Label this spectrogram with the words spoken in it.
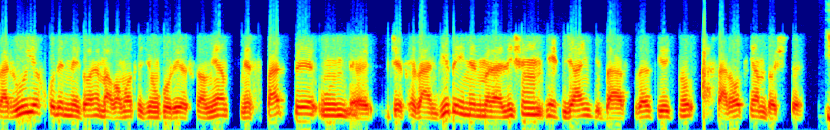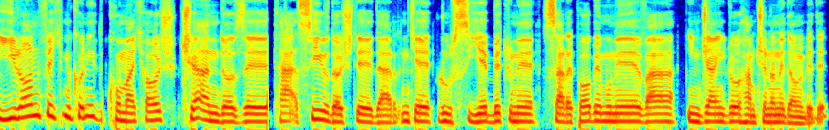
و روی خود نگاه مقامات جمهوری اسلامی هم نسبت به اون جبهه بندی بین المللیشون جنگ بر صورت یک نوع اثراتی هم داشته. ایران فکر می‌کنید کمکهاش چه اندازه تأثیر داشته در اینکه روسیه بتونه سرپا بمونه و این جنگ رو همچنان ادامه بده؟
